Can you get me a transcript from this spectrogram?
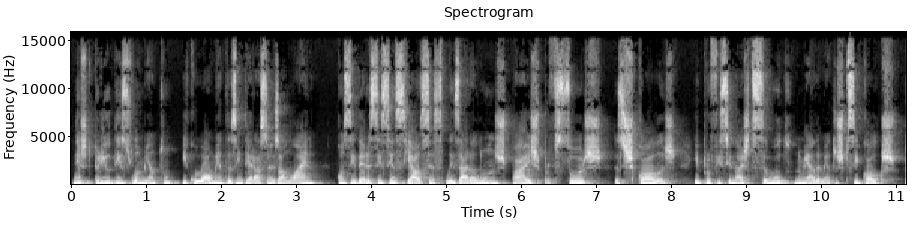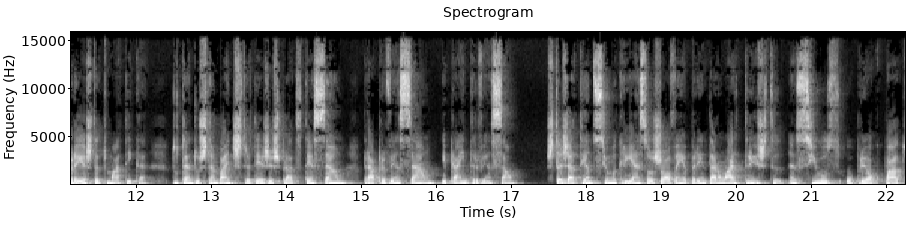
Neste período de isolamento e com o aumento das interações online, considera-se essencial sensibilizar alunos, pais, professores, as escolas e profissionais de saúde, nomeadamente os psicólogos, para esta temática, dotando-os também de estratégias para a detecção, para a prevenção e para a intervenção. Esteja atento se uma criança ou jovem aparentar um ar triste, ansioso ou preocupado,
